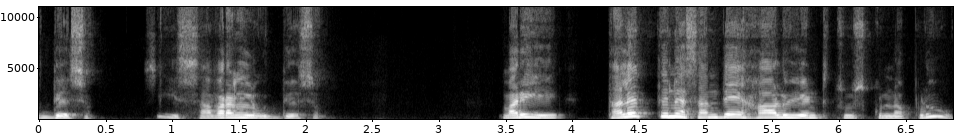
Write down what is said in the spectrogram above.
ఉద్దేశం. ఈ సవరణల ఉద్దేశం. మరి తలెత్తిన సందేహాలు ఏంటి చూసుకున్నప్పుడు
